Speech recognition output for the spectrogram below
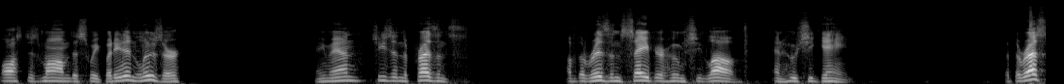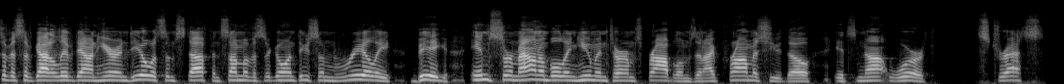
lost his mom this week, but he didn't lose her. Amen. She's in the presence of the risen Savior whom she loved and who she gained. But the rest of us have got to live down here and deal with some stuff, and some of us are going through some really big, insurmountable in human terms problems. And I promise you, though, it's not worth stress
